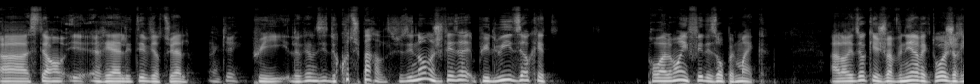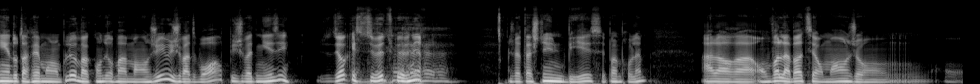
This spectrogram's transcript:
Euh, C'était en réalité virtuelle. OK. Puis le gars me dit, de quoi tu parles? Je dis, non, non, je fais ça. Puis lui, il dit, OK, probablement il fait des open mic. Alors il dit, OK, je vais venir avec toi, j'ai rien d'autre à faire moi non plus, on va, on va manger, puis je vais te voir, puis je vais te niaiser. Je dis, OK, si tu veux, tu peux venir. Je vais t'acheter une billet, c'est pas un problème. Alors, euh, on va là-bas, tu sais, on mange, on, on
